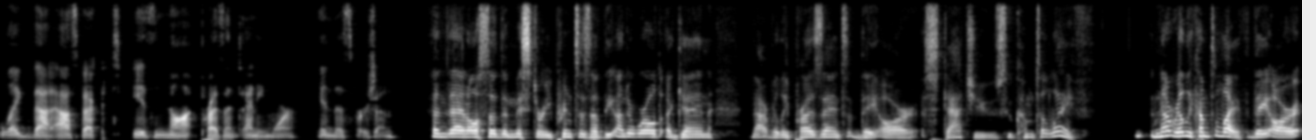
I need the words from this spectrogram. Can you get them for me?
Like that aspect is not present anymore in this version. And then also the mystery princes of the underworld. Again, not really present. They are statues who come to life. Not really come to life. They are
